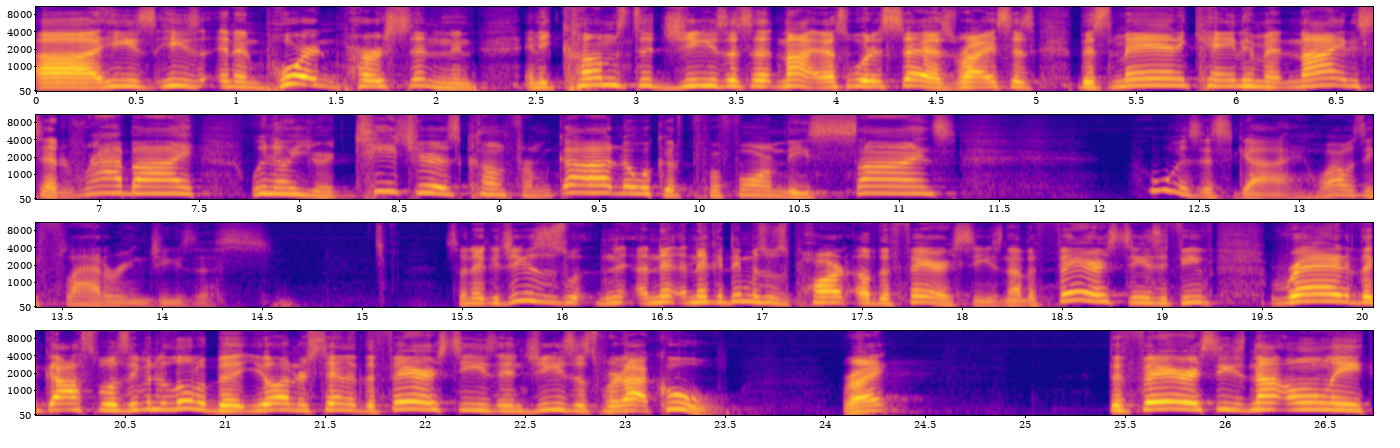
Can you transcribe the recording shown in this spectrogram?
uh, he's he's an important person, and, and he comes to Jesus at night. That's what it says, right? It says this man came to him at night. He said, "Rabbi, we know your teacher has come from God. No one could perform these signs. Who is this guy? Why was he flattering Jesus?" So Nicodemus, Nicodemus was part of the Pharisees. Now the Pharisees, if you've read the Gospels even a little bit, you'll understand that the Pharisees and Jesus were not cool, right? The Pharisees not only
